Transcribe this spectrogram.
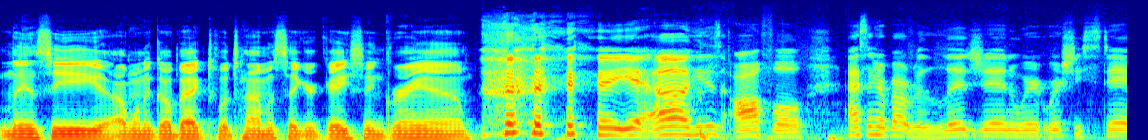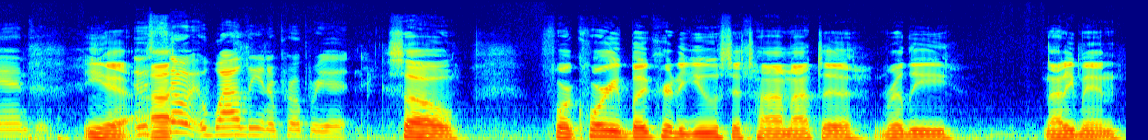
Lindsey. I want to go back to a time of segregation. Graham. yeah, oh, he's awful. Asking her about religion, where where she stands. Yeah. It was I- so wildly inappropriate. So, for Cory Booker to use this time not to really, not even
